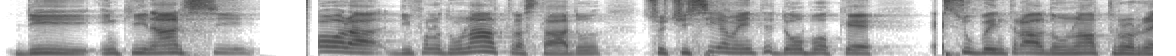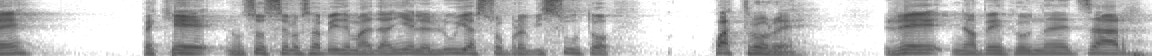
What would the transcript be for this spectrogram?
di inchinarsi ora di fronte a un'altra statua, successivamente dopo che è subentrato un altro re, perché non so se lo sapete, ma Daniele lui ha sopravvissuto quattro re. Re Nabucodonosor,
